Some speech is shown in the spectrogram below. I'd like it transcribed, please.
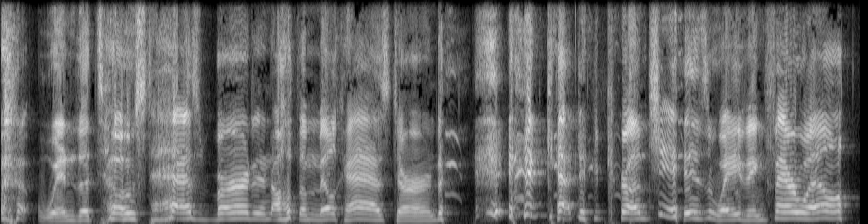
when the toast has burned and all the milk has turned, and Captain Crunch is waving farewell.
